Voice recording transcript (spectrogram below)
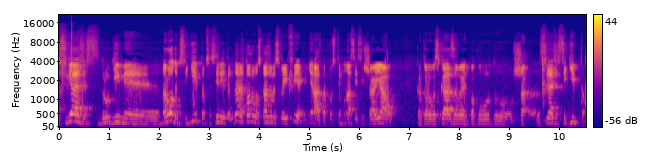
связи с другими народами, с Египтом, с Ассирией и так далее, тоже высказывали свои фе. И не раз, допустим, у нас есть Ишаяу, который высказывает по поводу связи с Египтом.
